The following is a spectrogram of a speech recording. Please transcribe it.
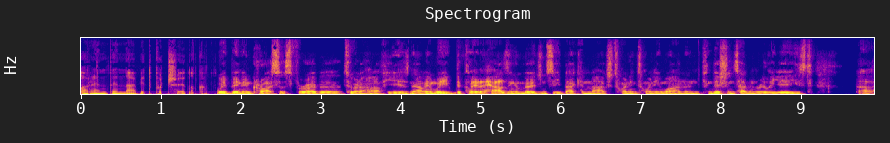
оренди на відпочинок. We've been in crisis for over two and a half years now. I mean, we declared a housing emergency back in March 2021, and conditions haven't really eased. Uh.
